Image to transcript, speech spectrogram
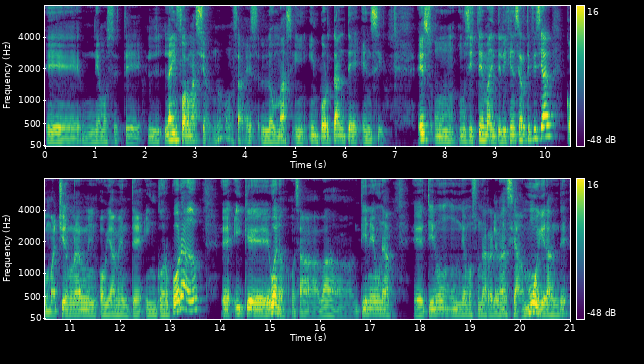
digamos, este, la información. ¿no? O sea, es lo más importante en sí. Es un, sistema de inteligencia artificial con Machine Learning obviamente incorporado y que, bueno, o sea, va, tiene una eh, tiene un, digamos, una relevancia muy grande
